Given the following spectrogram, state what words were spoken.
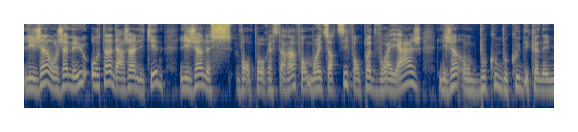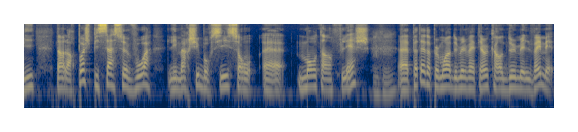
les gens n'ont jamais eu autant d'argent liquide. Les gens ne vont pas au restaurant, font moins de sorties, font pas de voyages. Les gens ont beaucoup, beaucoup d'économies dans leur poche, puis ça se voit. Les marchés boursiers sont euh, montent en flèche. Mm-hmm. Peut-être un peu moins en 2021 qu'en 2020, mais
